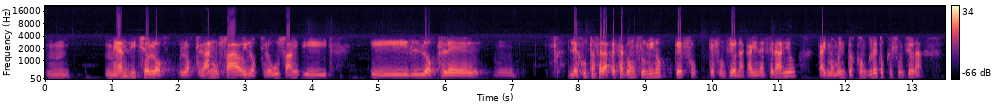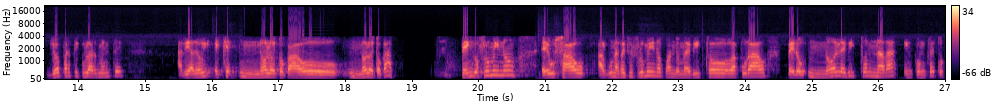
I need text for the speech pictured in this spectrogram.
mm, me han dicho los, los que lo han usado y los que lo usan y y los que le, les gusta hacer la pesca con flumino que, que funciona, que hay en escenario, que hay momentos concretos que funciona. Yo particularmente, a día de hoy, es que no lo he tocado, no lo he tocado. Tengo flumino, he usado algunas veces flumino cuando me he visto apurado, pero no le he visto nada en concreto.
